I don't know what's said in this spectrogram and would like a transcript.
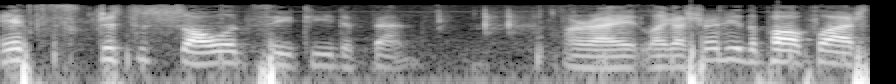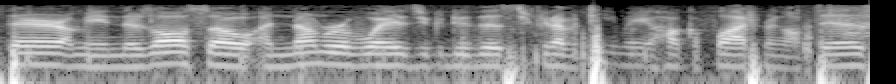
It's just a solid CT defense. Alright, like I showed you the pop flash there, I mean, there's also a number of ways you could do this. You can have a teammate huck a flashbang off this,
